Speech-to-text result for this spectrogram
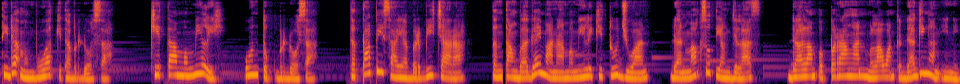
tidak membuat kita berdosa. Kita memilih untuk berdosa, tetapi saya berbicara tentang bagaimana memiliki tujuan dan maksud yang jelas dalam peperangan melawan kedagingan ini.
